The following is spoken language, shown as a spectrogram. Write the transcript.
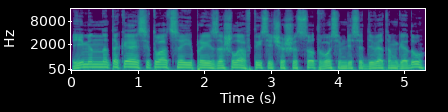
Именно такая ситуация и произошла в 1689 году,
